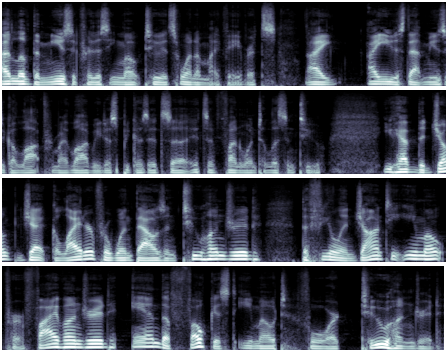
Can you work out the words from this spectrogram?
I love the music for this emote too. It's one of my favorites. I I use that music a lot for my lobby just because it's a it's a fun one to listen to. You have the Junk Jet Glider for 1200, the Feelin' Jaunty emote for 500, and the Focused emote for 200.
